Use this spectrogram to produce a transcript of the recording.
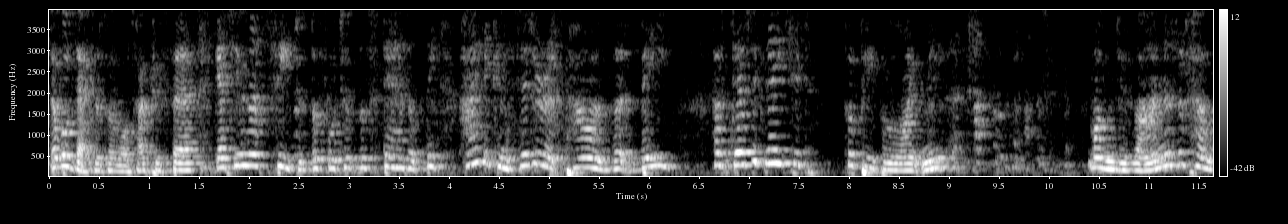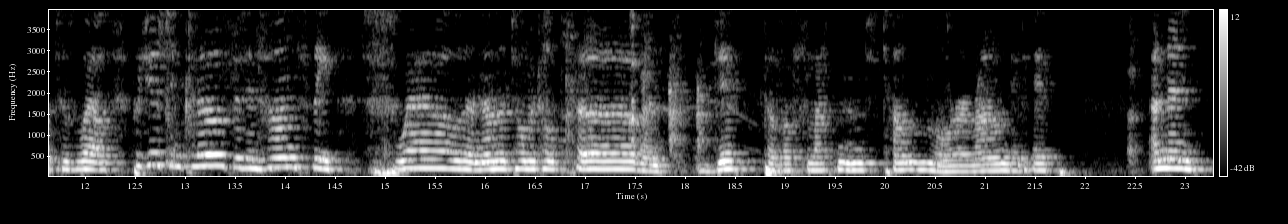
Double deckers are what I prefer, getting that seat at the foot of the stair that the highly considerate powers that be have designated for people like me. Modern designers have helped as well, producing clothes that enhance the swell and anatomical curve and dip of a flattened tum or a rounded hip. And then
